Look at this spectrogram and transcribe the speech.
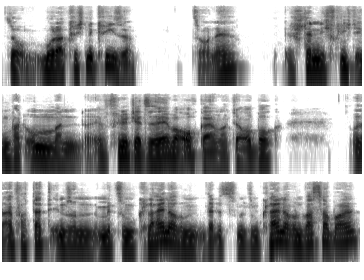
So, Mutter kriegt eine Krise. So, ne? Ständig fliegt irgendwas um, man äh, findet jetzt selber auch geil, macht ja auch Bock. Und einfach das in so mit so einem kleineren, das ist mit so einem kleineren Wasserball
